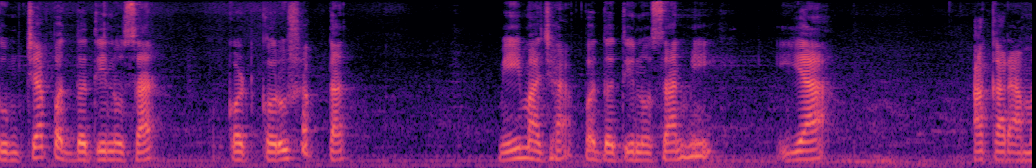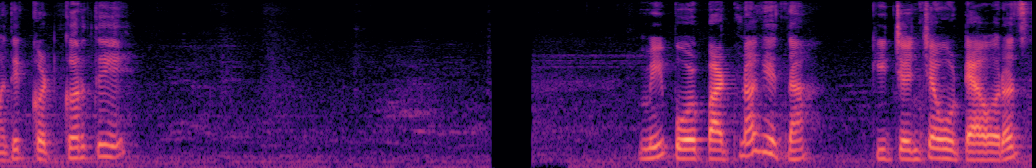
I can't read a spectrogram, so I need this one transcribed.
तुमच्या पद्धतीनुसार कट करू शकतात. मी माझ्या पद्धतीनुसार मी या आकारामध्ये कट करते. मी पोळपाट न घेता किचनच्या ओट्यावरच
